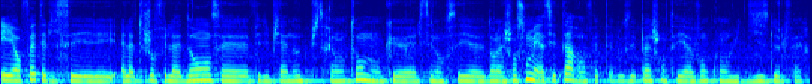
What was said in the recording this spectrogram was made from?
et en fait, elle, elle a toujours fait de la danse, elle fait du piano depuis très longtemps, donc euh, elle s'est lancée euh, dans la chanson, mais assez tard en fait. Elle n'osait pas chanter avant qu'on lui dise de le faire.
